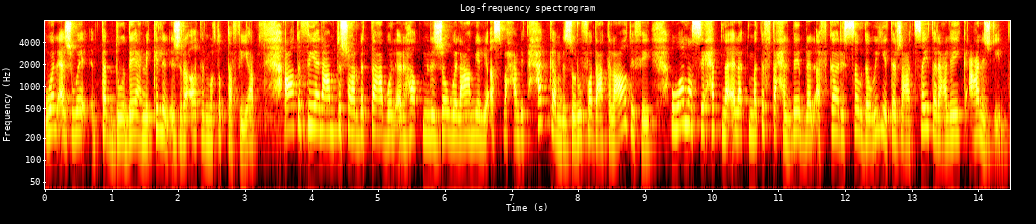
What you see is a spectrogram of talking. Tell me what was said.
والأجواء تبدو داعمة كل الإجراءات المرتبطة فيها. عاطفيا عم تشعر بالتعب والإرهاق من الجو العام يلي أصبح عم يتحكم بظروف وضعك العاطفي ونصيحتنا لك ما تفتح الباب للأفكار السوداوية ترجع تسيطر عليك عن جديد.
